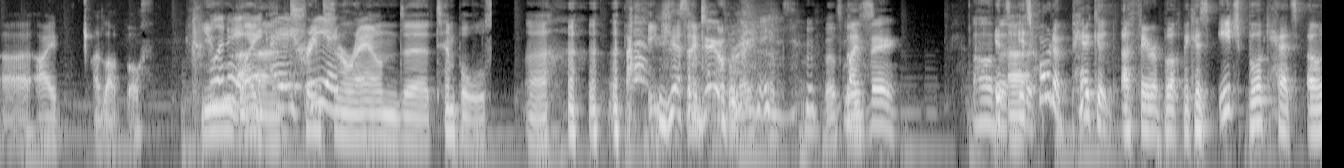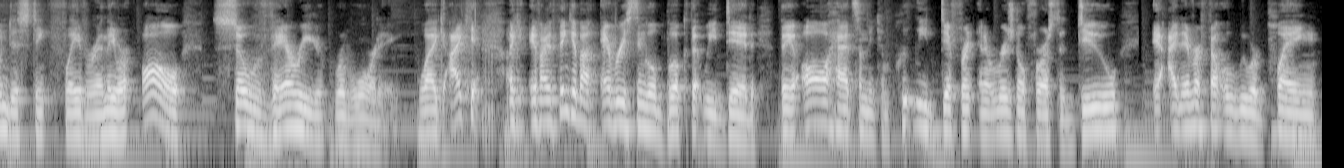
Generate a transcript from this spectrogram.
uh, I I love both. You Well, and like I- I traipsing around uh, temples. Uh, Yes, I do. Right? That's, that's My thing. Oh, It's, the, it's hard to pick a, a favorite book because each book had its own distinct flavor, and they were all so very rewarding. Like I can't like if I think about every single book that we did, they all had something completely different and original for us to do. I- never felt like we were playing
